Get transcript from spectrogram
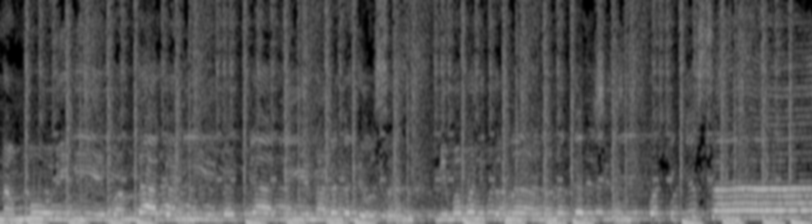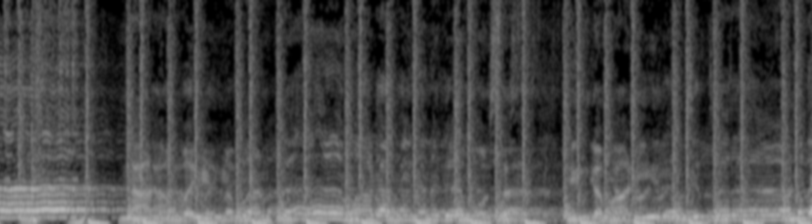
ನಮ್ಮೂರಿಗೆ ಬಂದಾಗ ನೀ ಗಟ್ಟಿಯಾಗಿ ನಾಟಕ ದಿವಸ. ನಿಮ್ಮ ಮನಿತನ ನನ್ನ ಕರೆಸಿದಿ ಪಟ್ಟಿಕಿಸ ನಾನೊಬ್ಬ ಹೆಣ್ಣಪ್ಪ ಅಂತ ಮಾಡಾತಿ ನನಗ ಮೋಸ. ಹಿಂಗ ಮಾಡಿರ ಚಿಲ್ಲರ ಅನ್ನದ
